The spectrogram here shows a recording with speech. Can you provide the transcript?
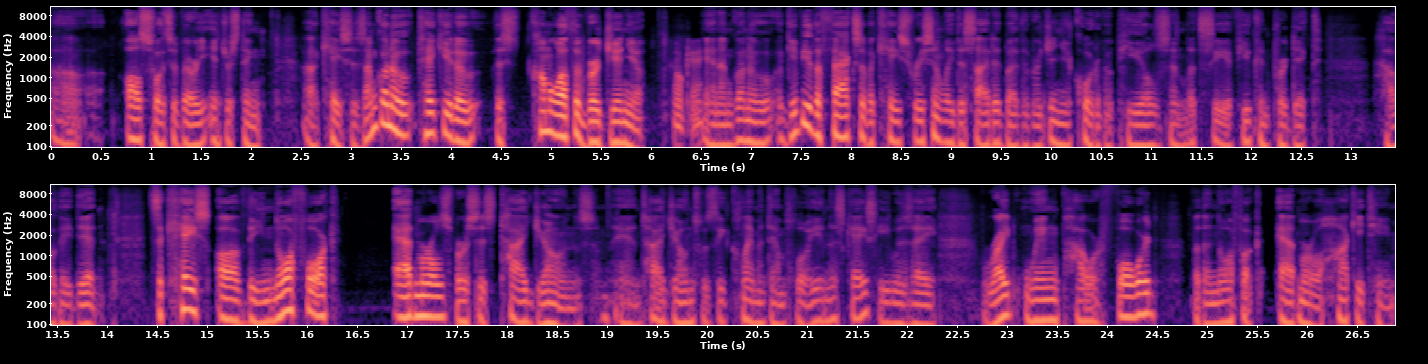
Uh, all sorts of very interesting uh, cases. I'm going to take you to this Commonwealth of Virginia. Okay. And I'm going to give you the facts of a case recently decided by the Virginia Court of Appeals, and let's see if you can predict how they did. It's a case of the Norfolk Admirals versus Ty Jones. And Ty Jones was the claimant employee in this case. He was a right wing power forward for the Norfolk Admiral hockey team.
